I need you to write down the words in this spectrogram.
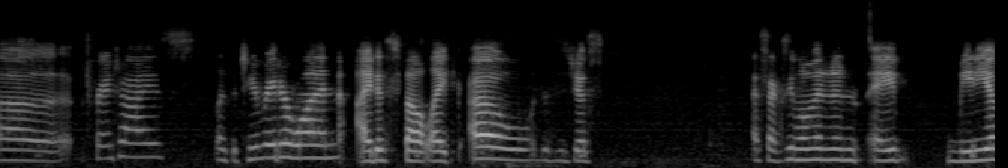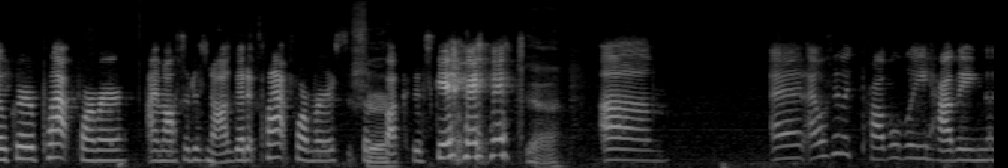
uh, franchise, like the Tomb Raider one. I just felt like, oh, this is just a sexy woman in a mediocre platformer. I'm also just not good at platformers, so Sure. fuck this game. yeah Um, and I would say like probably having.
